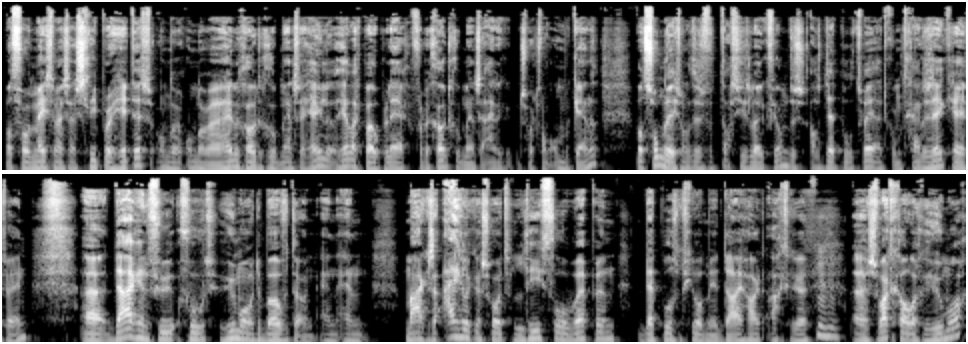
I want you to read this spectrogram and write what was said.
Wat voor de meeste mensen een sleeper hit is. Onder, onder een hele grote groep mensen heel, heel erg populair. Voor de grote groep mensen eigenlijk een soort van onbekend. Wat zonde is, want het is een fantastisch leuk film. Dus als Deadpool 2 uitkomt, ga er zeker even heen. Eh, daarin voert humor de boventoon. En, en maken ze eigenlijk een soort lethal weapon. Deadpool is misschien wat meer die-hard-achtige, Mhm. eh, zwartgallige humor.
